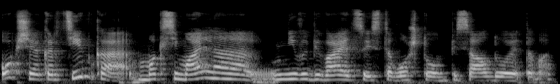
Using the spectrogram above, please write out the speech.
Общая картинка максимально не выбивается из того, что он писал до этого.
